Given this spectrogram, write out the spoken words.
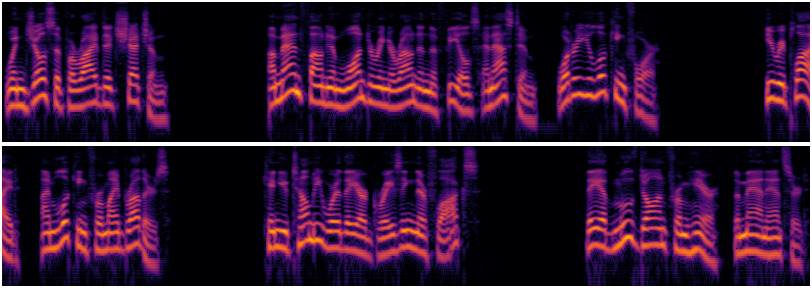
When Joseph arrived at Shechem, a man found him wandering around in the fields and asked him, What are you looking for? He replied, I'm looking for my brothers. Can you tell me where they are grazing their flocks? They have moved on from here, the man answered.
